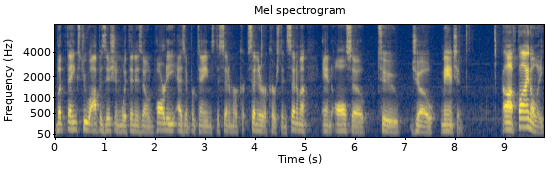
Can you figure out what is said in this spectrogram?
but thanks to opposition within his own party as it pertains to Senator, Kyrsten Sinema and also to Joe Manchin. Uh, finally,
